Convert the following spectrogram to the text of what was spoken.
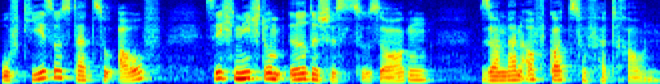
ruft Jesus dazu auf, sich nicht um irdisches zu sorgen, sondern auf Gott zu vertrauen.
